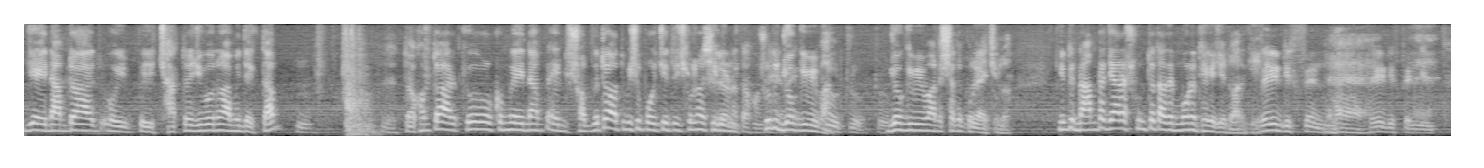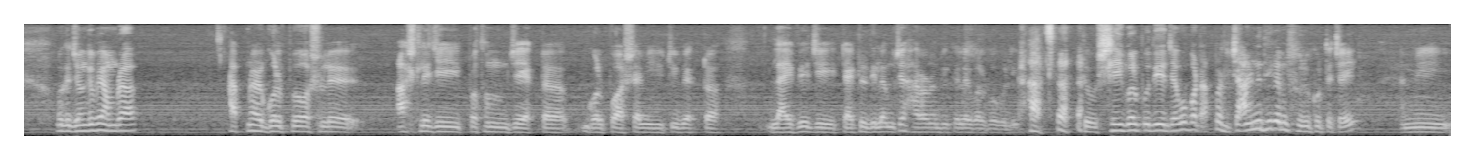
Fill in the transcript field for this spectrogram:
যে এই নামটা ওই ছাত্র জীবনেও আমি দেখতাম। তখন তো আর কেউ ওরকম এই নামটা এই শব্দটা অত বেশি পরিচিত ছিল না ছিল না তখন শুধু জঙ্গি বিমান। ট্রু ট্রু ট্রু জঙ্গি বিমানের সাথে পরিচয় ছিল কিন্তু নামটা যারা শুনতো তাদের মনে থেকে যেত আর কি। ভেরি ডিফারেন্ট হ্যাঁ। ভেরি ডিফারেন্ট নেম ওকে জঙ্গি ভাই আমরা আপনার গল্প আসলে আসলে যেই প্রথম যে একটা গল্প আসে আমি ইউটিউবে একটা লাইভে যে টাইটেল দিলাম যে হারানো বিকেলের গল্প বলি আচ্ছা। তো সেই গল্প দিয়ে যাব বাট আপনার জার্নি থেকে আমি শুরু করতে চাই। আমি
